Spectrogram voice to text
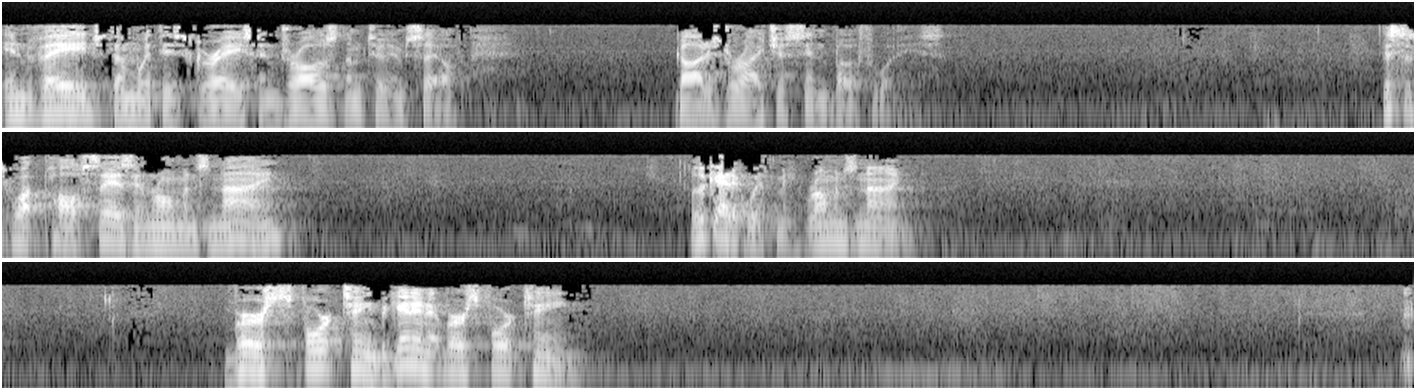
invades them with His grace and draws them to Himself. God is righteous in both ways. This is what Paul says in Romans 9. Look at it with me. Romans 9. Verse 14, beginning at verse 14.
